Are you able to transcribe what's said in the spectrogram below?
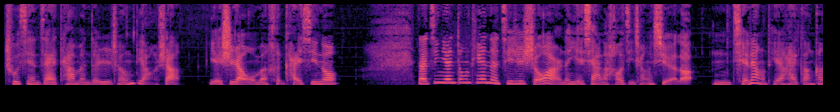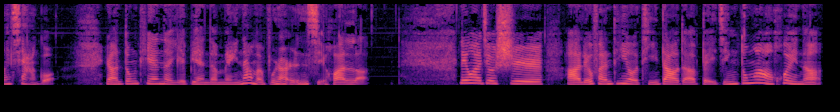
出现在他们的日程表上，也是让我们很开心哦。那今年冬天呢，其实首尔呢也下了好几场雪了。嗯，前两天还刚刚下过，让冬天呢也变得没那么不让人喜欢了。另外就是啊，刘凡听友提到的北京冬奥会呢，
